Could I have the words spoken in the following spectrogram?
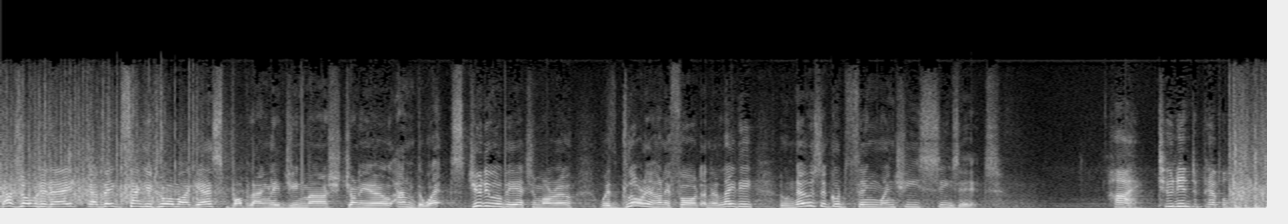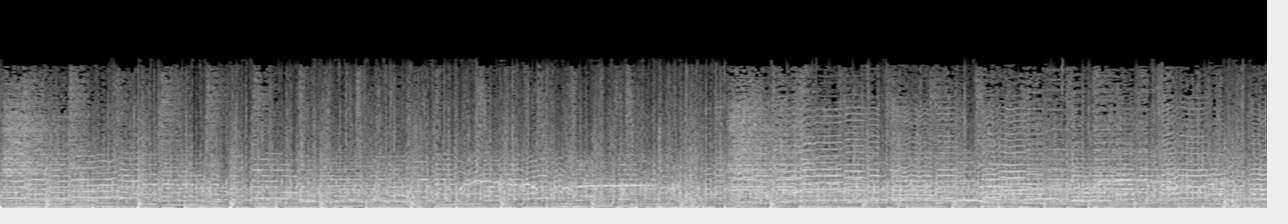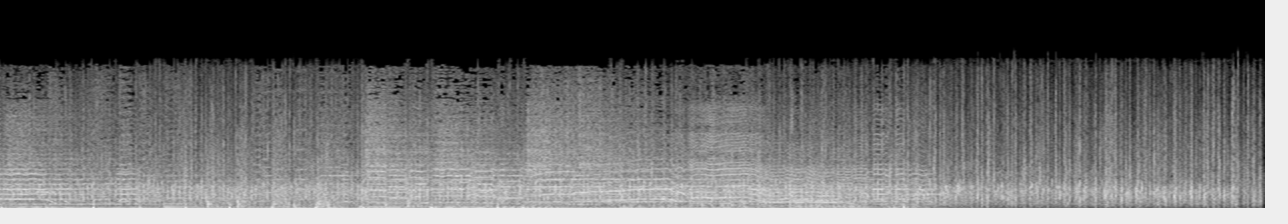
That's all for today. A big thank you to all my guests Bob Langley, Jean Marsh, Johnny Earl, and the Wets. Judy will be here tomorrow with Gloria Hunniford and a lady who knows a good thing when she sees it. Hi, tune in to Pebble.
